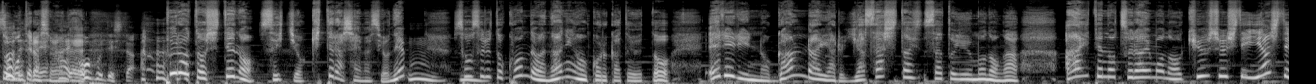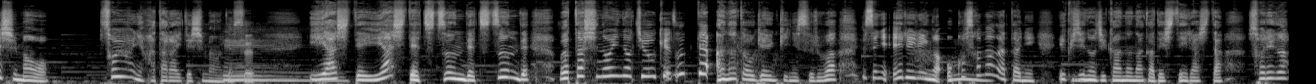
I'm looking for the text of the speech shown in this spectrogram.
と思ってらっしゃるので、ねはい、オフでした。プロとしてのスイッチを切ってらっしゃいますよね。うんそうすると今度は何が起こるかというと、エリリンの元来ある優しさというものが、相手の辛いものを吸収して癒してしまおう。そういうふうに働いてしまうんです。癒して癒して包んで包んで私の命を削ってあなたを元気にするは要するにエリリンがお子様方に育児の時間の中でしていらしたそれが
